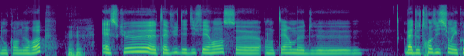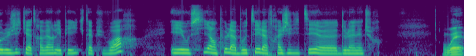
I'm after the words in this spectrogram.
donc en Europe, mhm. est-ce que tu as vu des différences en termes de, bah, de transition écologique à travers les pays que tu as pu voir et aussi un peu la beauté, la fragilité de la nature? Ouais,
